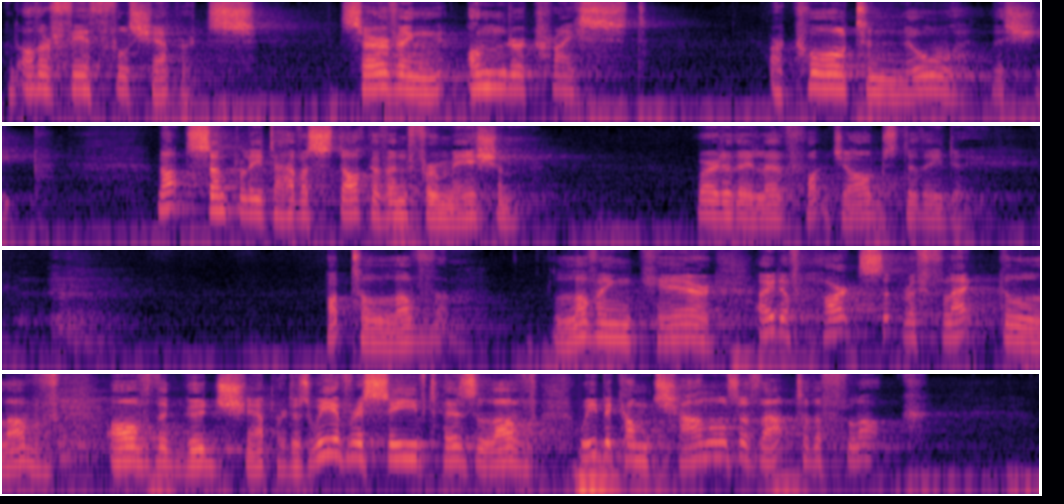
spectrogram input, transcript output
And other faithful shepherds serving under Christ are called to know the sheep, not simply to have a stock of information where do they live? What jobs do they do? But to love them. Loving care out of hearts that reflect the love of the Good Shepherd. As we have received his love, we become channels of that to the flock.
